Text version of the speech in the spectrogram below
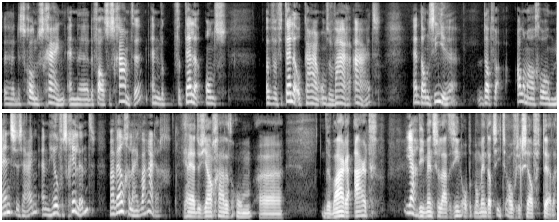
eh, de schone schijn en eh, de valse schaamte. en we vertellen ons. we vertellen elkaar onze ware aard. Hè, dan zie je dat we allemaal gewoon mensen zijn. en heel verschillend, maar wel gelijkwaardig. Ja, ja dus jou gaat het om eh, de ware aard Ja, die mensen laten zien op het moment dat ze iets over zichzelf vertellen.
